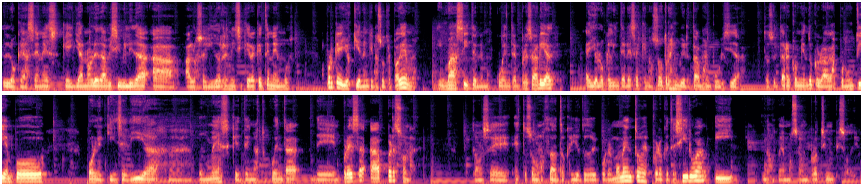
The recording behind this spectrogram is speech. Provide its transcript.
lo que hacen es que ya no le da visibilidad a, a los seguidores ni siquiera que tenemos, porque ellos quieren que nosotros paguemos. Y más si tenemos cuenta empresarial, ellos lo que les interesa es que nosotros invirtamos en publicidad. Entonces te recomiendo que lo hagas por un tiempo, ponle 15 días, eh, un mes que tengas tu cuenta de empresa a personal. Entonces, estos son los datos que yo te doy por el momento. Espero que te sirvan y nos vemos en un próximo episodio.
